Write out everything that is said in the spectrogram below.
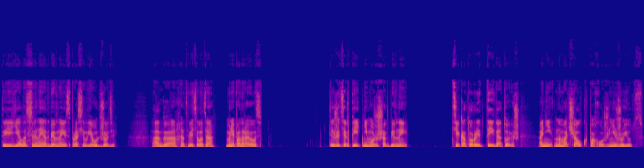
«Ты ела свиные отбивные?» — спросил я у Джоди. «Ага», — ответила та. «Мне понравилось». «Ты же терпеть не можешь отбивные». «Те, которые ты готовишь. Они на мочалку похожи, не жуются».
